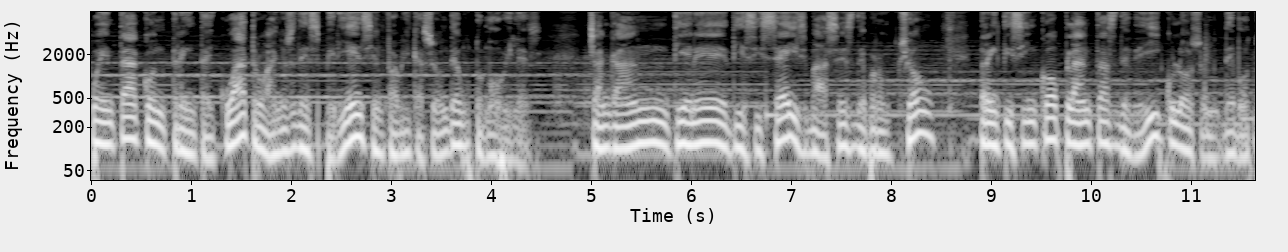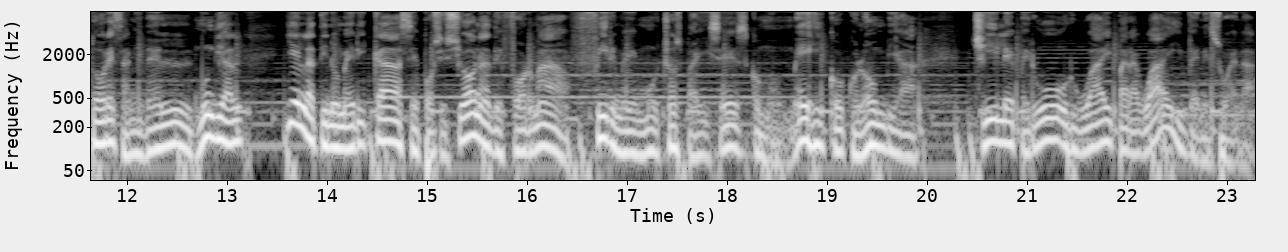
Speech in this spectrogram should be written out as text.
cuenta con 34 años de experiencia en fabricación de automóviles. Chang'an tiene 16 bases de producción, 35 plantas de vehículos de motores a nivel mundial y en Latinoamérica se posiciona de forma firme en muchos países como México, Colombia, Chile, Perú, Uruguay, Paraguay y Venezuela.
